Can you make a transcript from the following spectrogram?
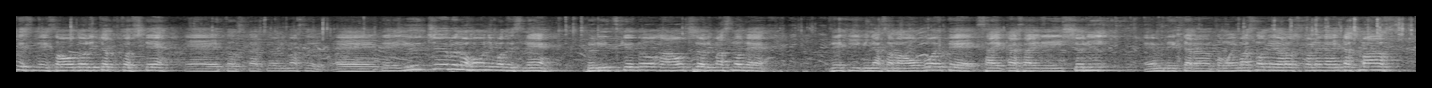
ですね総踊り曲として、えー、と使っております、えー、で YouTube の方にもですね振り付け動画落ちておりますのでぜひ皆様覚えて最下祭で一緒に演舞できたらなと思いますのでよろしくお願いいたします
